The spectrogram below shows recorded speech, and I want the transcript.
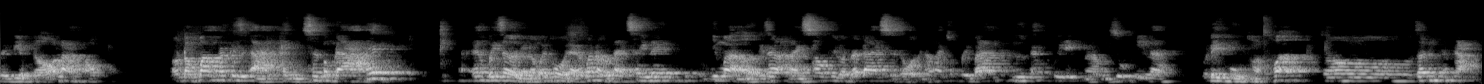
thời điểm đó là nó nó đóng băng các cái dự án thành sân bóng đá hết. Bây giờ thì nó mới hồi lại nó bắt đầu lại xây lên. Nhưng mà ở cái giai đoạn này sau khi luật đất đai sửa đổi năm 2013 đưa các quy định vào ví dụ như là đền bù thỏa thuận cho dân chẳng hạn.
